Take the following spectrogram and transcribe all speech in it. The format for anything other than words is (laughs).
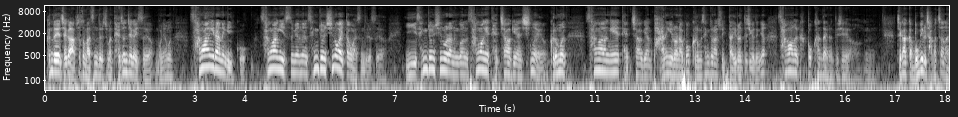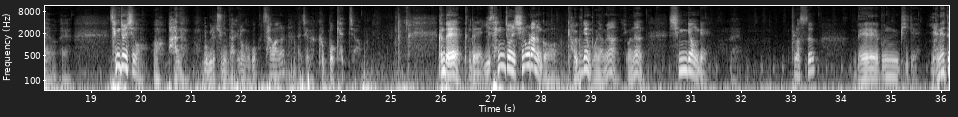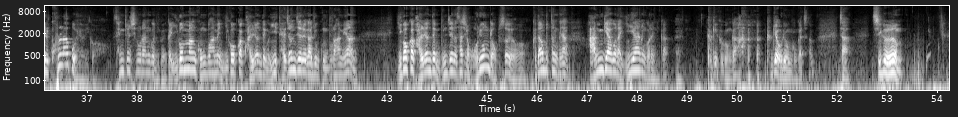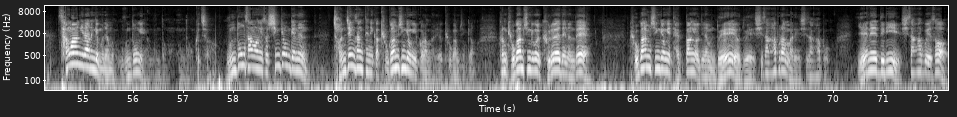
근데 제가 앞서서 말씀드렸지만 대전제가 있어요. 뭐냐면 상황이라는 게 있고 상황이 있으면은 생존 신호가 있다고 말씀드렸어요. 이 생존 신호라는 건 상황에 대처하기 위한 신호예요. 그러면 상황에 대처하기 위한 반응이 일어나고 그러면 생존할 수 있다 이런 뜻이거든요. 상황을 극복한다 이런 뜻이에요. 음. 제가 아까 모기를 잡았잖아요. 예. 생존 신호 어, 반응 모기를 죽인다 이런 거고 상황을 제가 극복했죠. 근데 근데 이 생존 신호라는 거 결국엔 뭐냐면 이거는 신경계 예, 플러스 내분 비계. 얘네들 콜라보예요 이거 생존 신호라는 건 이거 그러니까 이것만 공부하면 이것과 관련된 거 이 대전제를 가지고 공부를 하면 이것과 관련된 문제는 사실 어려운 게 없어요. 그 다음부터는 그냥 암기하거나 이해하는 거라니까. 네. 그게 그건가? (laughs) 그게 어려운 건가 참? 자 지금 상황이라는 게 뭐냐면 운동이에요 운동. 운동. 그쵸? 운동 상황에서 신경계는 전쟁 상태니까 교감신경일 거란 말이에요 교감신경. 그럼 교감신경을 그려야 되는데 교감신경의 대빵이 어디냐면 뇌예요 뇌. 시상하부란 말이에요 시상하부. 얘네들이 시상하부에서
